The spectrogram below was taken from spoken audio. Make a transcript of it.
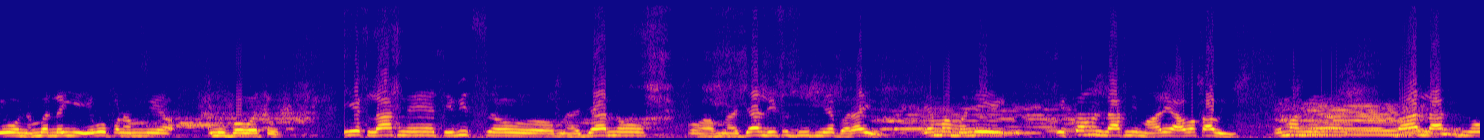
એવો નંબર લઈએ એવો પણ અમને અનુભવ હતો. એક લાખ ને ત્રેવીસ હજારનો હજાર લીટર દૂધ મેં ભરાયું. એમાં મને એકાવન લાખની મારે આવક આવી. એમાં મેં બાર લાખનો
